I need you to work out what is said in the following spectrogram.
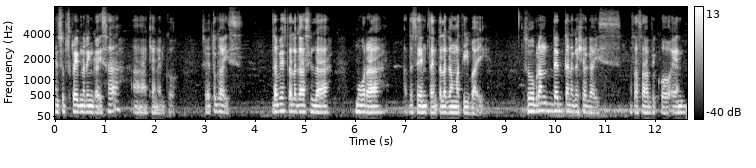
and subscribe na rin guys sa ah, channel ko. So ito guys, the best talaga sila mura at the same time talagang matibay. So branded talaga siya guys, masasabi ko and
